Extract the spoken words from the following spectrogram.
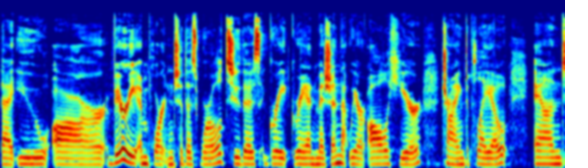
that you are very important to this world, to this great grand mission that we are all here trying to play out. And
